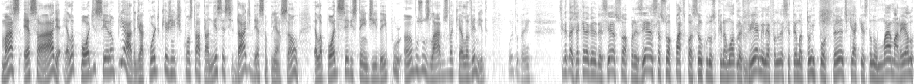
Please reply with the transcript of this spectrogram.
Mas essa área, ela pode ser ampliada. De acordo com que a gente constatar a necessidade dessa ampliação, ela pode ser estendida aí por ambos os lados daquela avenida. Muito bem. Secretário, já quero agradecer a sua presença, a sua participação conosco aqui na Módulo FM, né, falando desse tema tão importante que é a questão do Maio Amarelo,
